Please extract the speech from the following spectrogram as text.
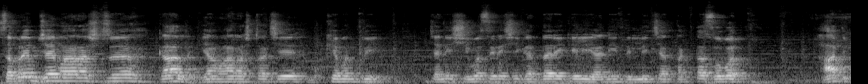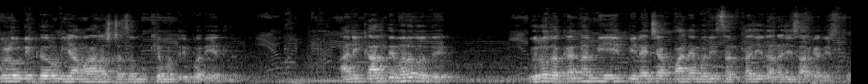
सप्रेम जय महाराष्ट्र. काल या महाराष्ट्राचे मुख्यमंत्री ज्यांनी शिवसेनेशी गद्दारी केली आणि दिल्लीच्या तख्तासोबत हात मिळवणी करून या महाराष्ट्राचं मुख्यमंत्रीपद घेतलं. आणि काल ते म्हणत होते विरोधकांना मी हे पिण्याच्या पाण्यामध्ये संताजी दानाजी सारखा दिसतो.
